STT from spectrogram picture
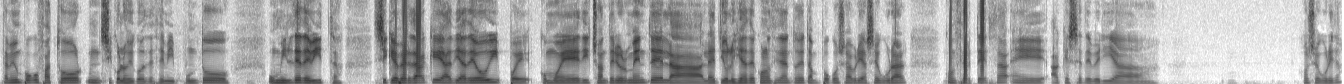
También un poco factor mm, psicológico desde mi punto humilde de vista. Sí que es verdad que a día de hoy, pues como he dicho anteriormente, la, etiología es desconocida, entonces tampoco sabría asegurar con certeza eh, a qué se debería con seguridad.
